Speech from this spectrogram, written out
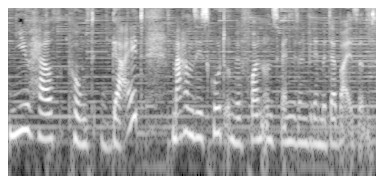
newhealth.guide. Machen Sie es gut und wir freuen uns, wenn Sie dann wieder mit dabei sind.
